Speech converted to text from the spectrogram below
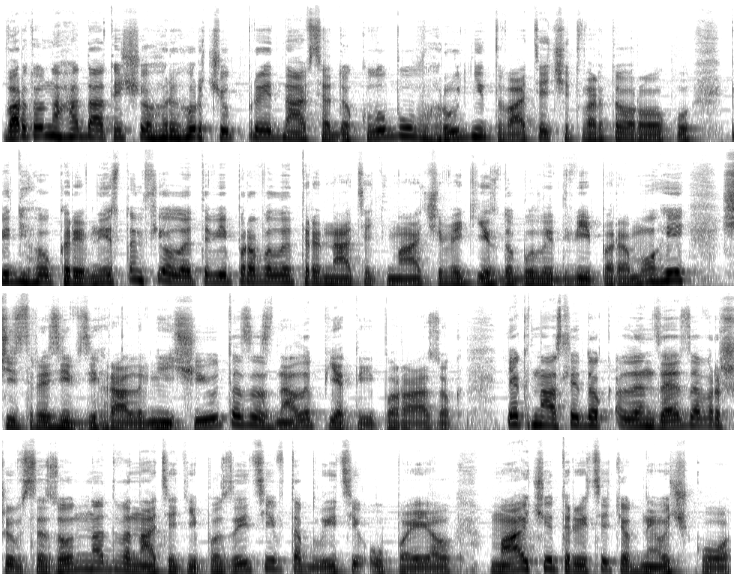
Варто нагадати, що Григорчук приєднався до клубу в грудні 24-го року. Під його керівництвом Фіолетові провели 13 матчів, які здобули дві перемоги, 6 разів зіграли в нічию та зазнали п'яти поразок. Як наслідок, ЛНЗ завершив сезон на 12-й позиції в таблиці УПЛ, маючи 31 очко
